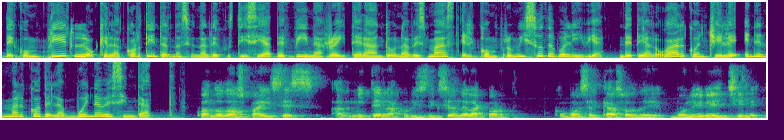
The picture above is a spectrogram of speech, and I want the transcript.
de cumplir lo que la Corte Internacional de Justicia defina, reiterando una vez más el compromiso de Bolivia de dialogar con Chile en el marco de la buena vecindad. Cuando dos países admiten la jurisdicción de la Corte, como es el caso de Bolivia y Chile,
